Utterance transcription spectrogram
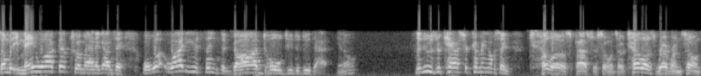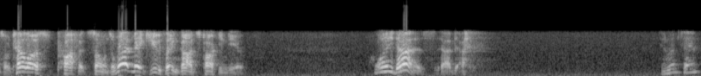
Somebody may walk up to a man of God and say, Well, what, why do you think that God told you to do that? You know? The newscasts are coming up saying, Tell us, Pastor so and so, tell us, Reverend so and so, tell us, Prophet so and so. What makes you think God's talking to you? Well, He does. You know what I'm saying?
